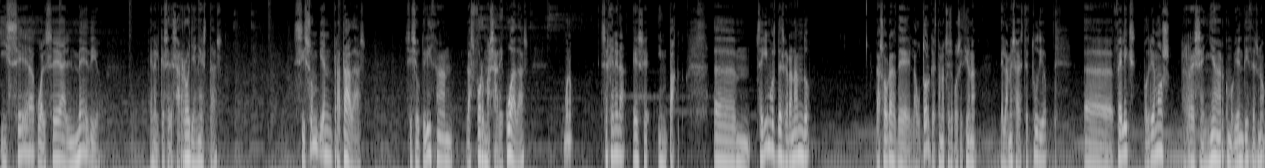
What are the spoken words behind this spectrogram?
Y sea cual sea el medio en el que se desarrollen estas, si son bien tratadas, si se utilizan las formas adecuadas, bueno, se genera ese impacto. Eh, seguimos desgranando las obras del autor que esta noche se posiciona en la mesa de este estudio, eh, Félix, podríamos reseñar, como bien dices, ¿no?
